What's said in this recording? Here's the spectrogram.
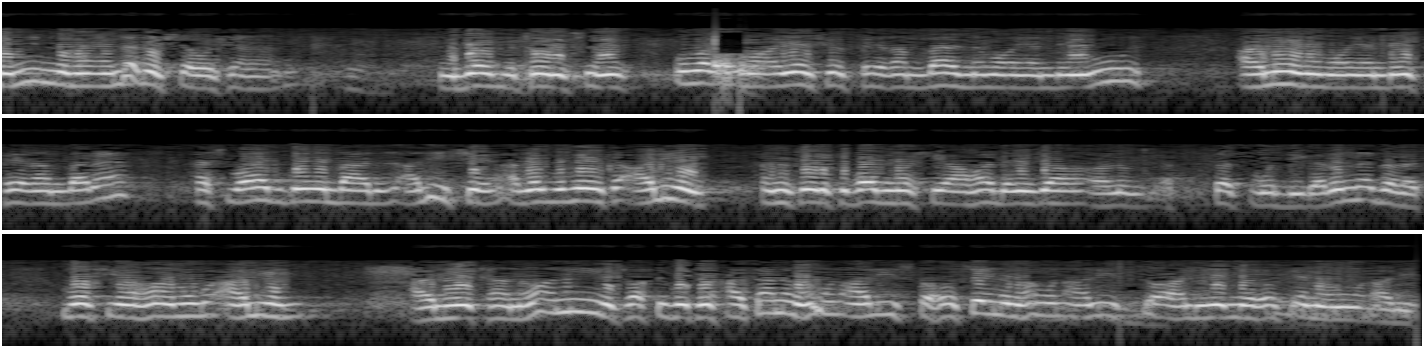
زمین نماینده داشته باشم. اینجا به طور سنی اون وقت معین شد پیغمبر نماینده اوست علی نماینده پیغمبره. پس باید بگیم بعد از علی چه؟ اگر بگیم که علی همینطور که باید ما ها در اینجا اختصاص دیگران ندارد. ما ها همون علی علی تنها نیست. وقتی گفتیم حسن همون علی است حسین همون علی است علی ابن حسین همون علی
